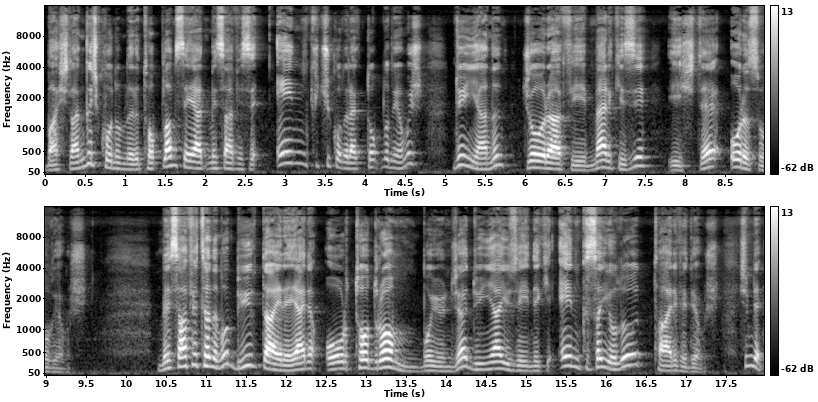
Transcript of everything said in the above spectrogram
başlangıç konumları toplam seyahat mesafesi en küçük olarak toplanıyormuş. Dünyanın coğrafi merkezi işte orası oluyormuş. Mesafe tanımı büyük daire yani ortodrom boyunca dünya yüzeyindeki en kısa yolu tarif ediyormuş. Şimdi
